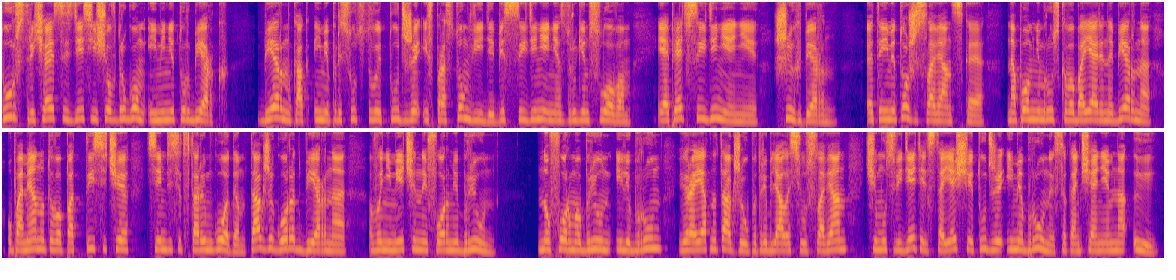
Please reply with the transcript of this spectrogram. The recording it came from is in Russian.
Тур встречается здесь еще в другом имени Турберг. Берн, как имя присутствует тут же и в простом виде, без соединения с другим словом, и опять в соединении – Шихберн. Это имя тоже славянское. Напомним русского боярина Берна, упомянутого под 1072 годом, также город Берна в онемеченной форме Брюн. Но форма брюн или брун, вероятно, также употреблялась и у славян, чему свидетель стоящее тут же имя Бруны с окончанием на «ы».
